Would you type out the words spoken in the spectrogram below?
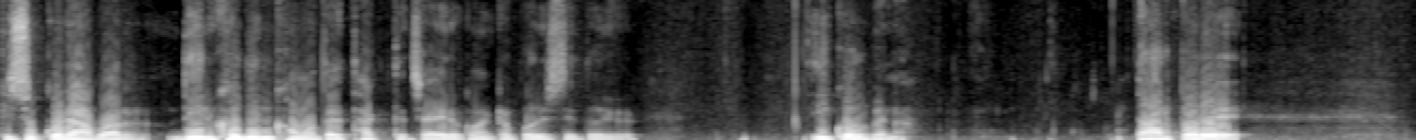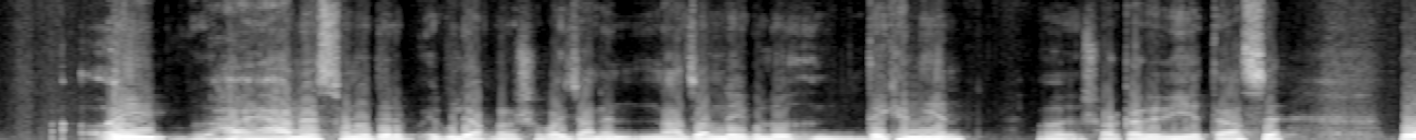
কিছু করে আবার দীর্ঘদিন ক্ষমতায় থাকতে চায়, এরকম একটা পরিস্থিতি ই করবে না। তারপরে ওই হানের সনদের এগুলি আপনারা সবাই জানেন। না জানলে এগুলো দেখে নিয়েন। সরকারের ইয়েতে আছে। তো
